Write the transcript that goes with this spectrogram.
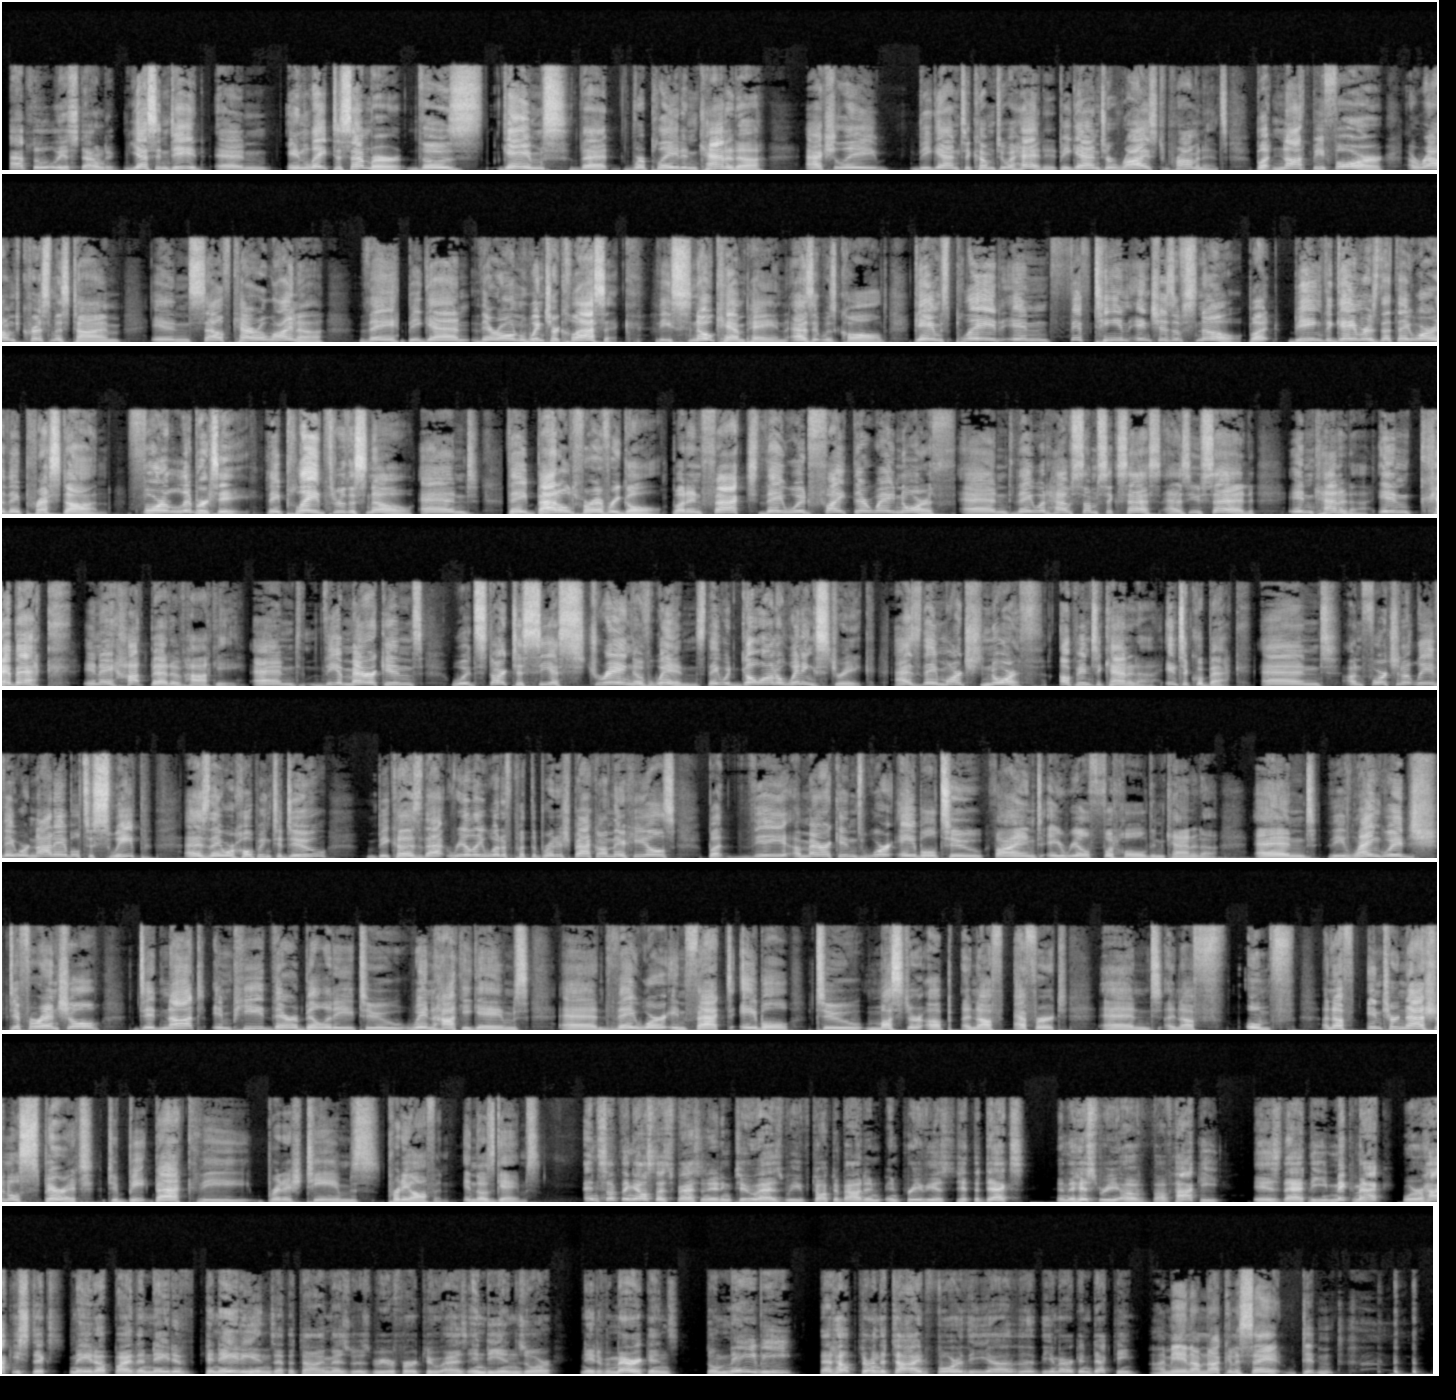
Absolutely astounding. Yes, indeed. And in late December, those games that were played in Canada actually began to come to a head. It began to rise to prominence, but not before around Christmas time in South Carolina. They began their own winter classic, the snow campaign, as it was called. Games played in 15 inches of snow, but being the gamers that they were, they pressed on for liberty. They played through the snow and they battled for every goal. But in fact, they would fight their way north and they would have some success, as you said, in Canada, in Quebec, in a hotbed of hockey. And the Americans would start to see a string of wins. They would go on a winning streak as they marched north up into Canada, into Quebec. And unfortunately, they were not able to sweep as they were hoping to do because that really would have put the British back on their heels. But the Americans were able to find a real foothold in Canada. And the language differential did not impede their ability to win hockey games. And they were, in fact, able to muster up enough effort and enough oomph enough international spirit to beat back the British teams pretty often in those games. And something else that's fascinating too, as we've talked about in, in previous Hit the Decks and the history of, of hockey, is that the Micmac were hockey sticks made up by the native Canadians at the time, as, as we refer to as Indians or Native Americans. So maybe that helped turn the tide for the uh, the, the American deck team. I mean, I'm not going to say it didn't.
